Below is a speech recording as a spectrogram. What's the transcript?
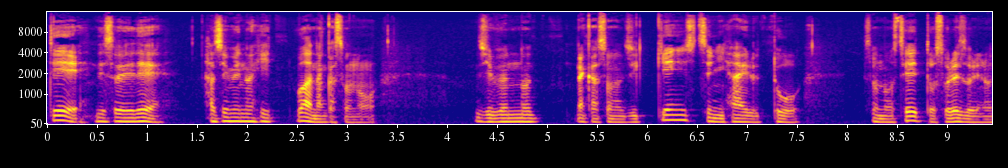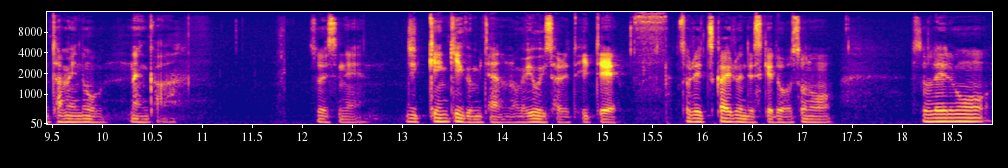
てでそれで初めの日はなんかその自分のなんかその実験室に入るとその生徒それぞれのためのなんかそうですね実験器具みたいなのが用意されていてそれ使えるんですけどそのそれも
